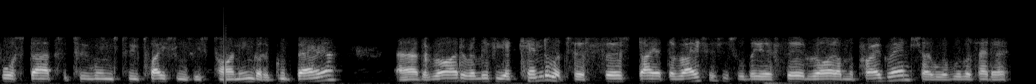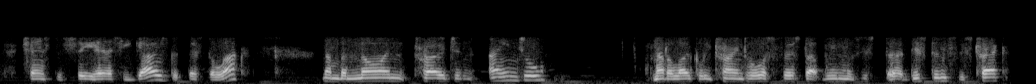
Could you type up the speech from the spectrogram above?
Four starts for two wins, two placings this time in, got a good barrier. Uh, the rider, Olivia Kendall, it's her first day at the races. This will be her third ride on the program, so we'll, we'll have had a chance to see how she goes, but best of luck. Number nine, Trojan Angel, another locally trained horse. First up win was this uh, distance, this track,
